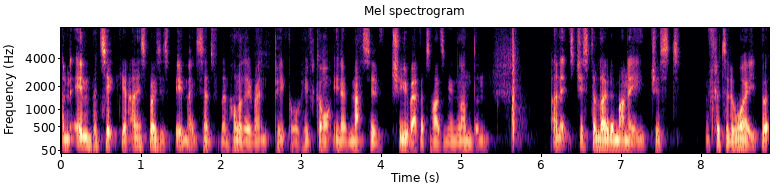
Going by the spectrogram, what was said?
and in particular, I suppose it makes sense for them holiday rent people who've got you know massive tube advertising in London, and it's just a load of money just flitted away. But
